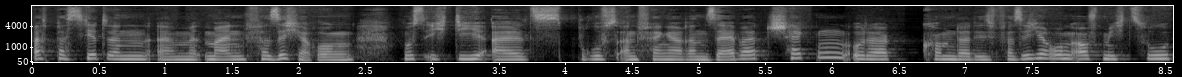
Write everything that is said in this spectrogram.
Was passiert denn äh, mit meinen Versicherungen? Muss ich die als Berufsanfängerin selber checken oder kommen da die Versicherungen auf mich zu?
